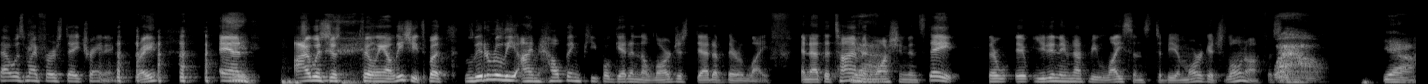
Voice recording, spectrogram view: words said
That was my first day training, right? and I was just filling out lead sheets, but literally, I'm helping people get in the largest debt of their life. And at the time yeah. in Washington State, there it, you didn't even have to be licensed to be a mortgage loan officer. Wow. Yeah.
